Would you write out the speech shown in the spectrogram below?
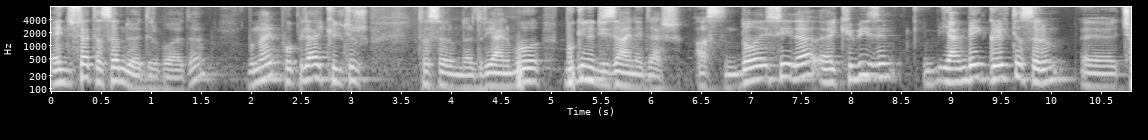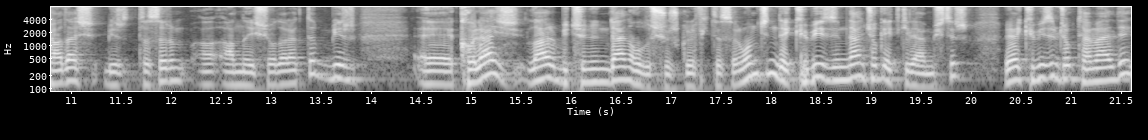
Endüstriyel tasarım da öyledir bu arada. Bunlar hep popüler kültür tasarımlarıdır. Yani bu bugünü dizayn eder aslında. Dolayısıyla e, kübizm yani ve grafik tasarım e, çağdaş bir tasarım anlayışı olarak da bir e, kolajlar bütününden oluşur grafik tasarım. Onun için de kübizmden çok etkilenmiştir. Veya kübizm çok temelde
